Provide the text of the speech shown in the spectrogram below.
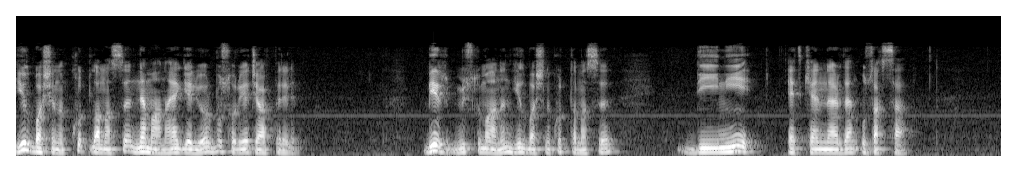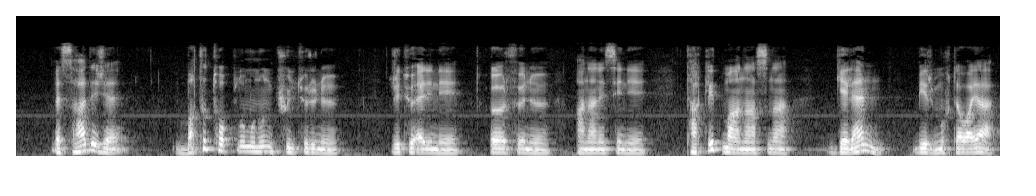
yılbaşını kutlaması ne manaya geliyor? Bu soruya cevap verelim. Bir Müslümanın yılbaşını kutlaması dini etkenlerden uzaksa ve sadece batı toplumunun kültürünü, ritüelini, örfünü, ananesini, taklit manasına gelen bir muhtevaya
